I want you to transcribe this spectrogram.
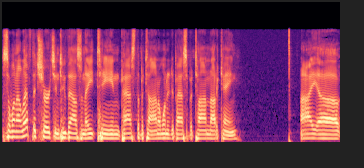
so when I left the church in 2018, passed the baton, I wanted to pass a baton, not a cane. I uh,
